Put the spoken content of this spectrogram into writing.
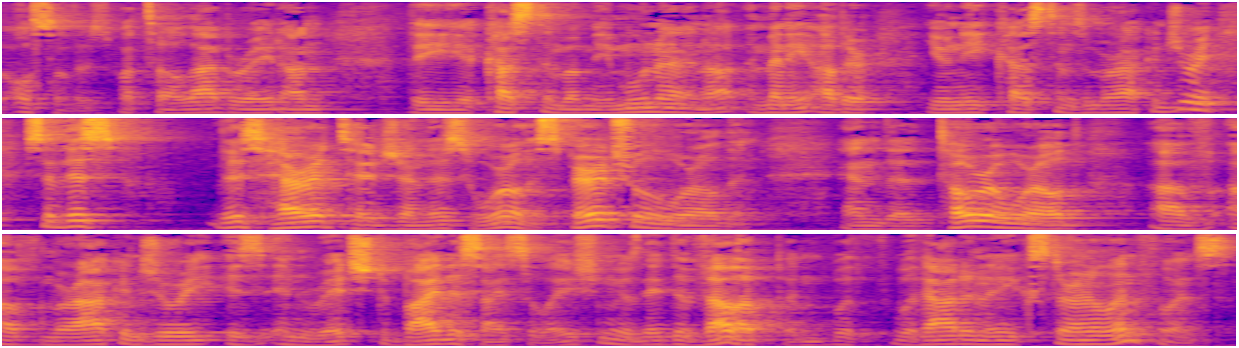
also there's what to elaborate on the custom of Mimuna and, uh, and many other unique customs of Moroccan Jewry. So this this heritage and this world, the spiritual world and, and the Torah world of, of Moroccan Jewry is enriched by this isolation because they develop and with, without any external influence.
